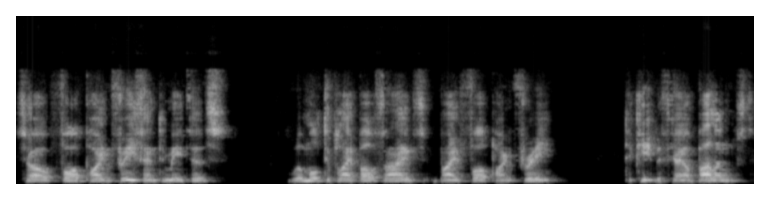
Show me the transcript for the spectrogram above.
so 4.3 centimeters we'll multiply both sides by 4.3 to keep the scale balanced.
